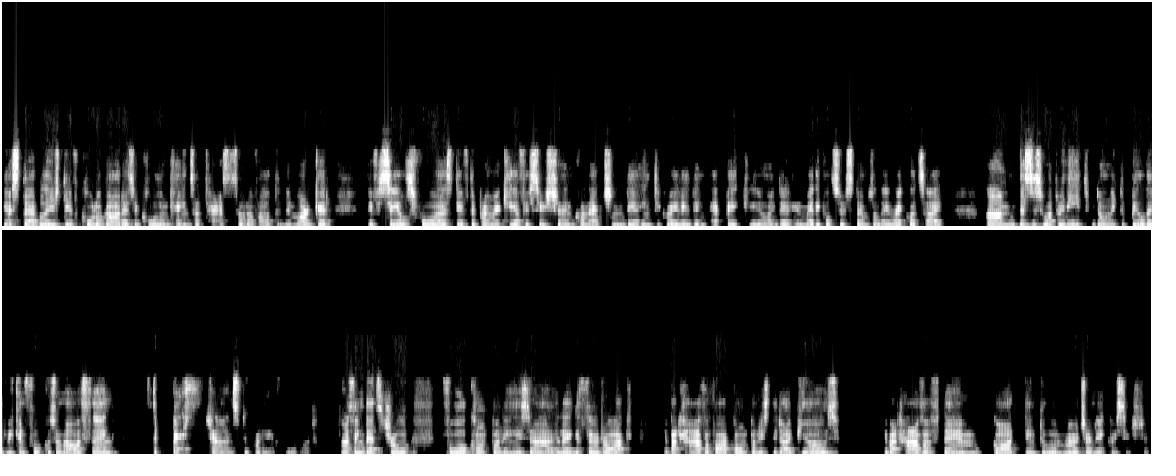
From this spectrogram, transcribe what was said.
They established, they have Cologuard as a colon cancer test sort of out in the market. They have sales force, they have the primary care physician connection. They are integrated in Epic, you know, in the in medical systems on the record side. Um, this is what we need. We don't need to build it. We can focus on our thing. It's the best chance to bring it forward. I think that's true for all companies. Uh, like a Third Rock, about half of our companies did IPOs. About half of them got into merger and acquisitions.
